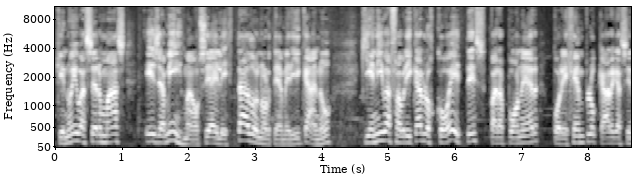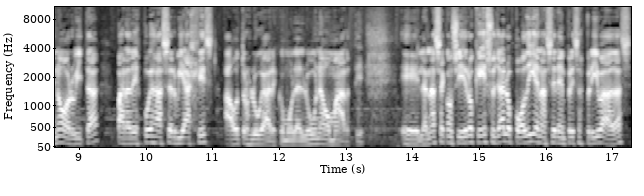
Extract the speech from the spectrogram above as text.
que no iba a ser más ella misma, o sea, el Estado norteamericano, quien iba a fabricar los cohetes para poner, por ejemplo, cargas en órbita para después hacer viajes a otros lugares, como la Luna o Marte. Eh, la NASA consideró que eso ya lo podían hacer empresas privadas,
